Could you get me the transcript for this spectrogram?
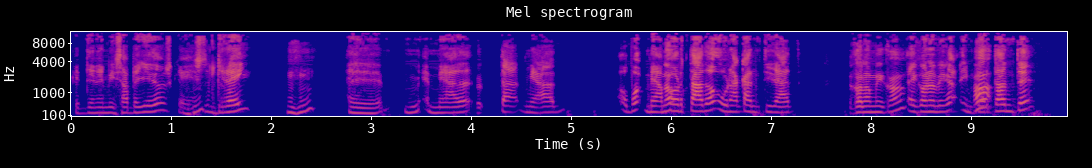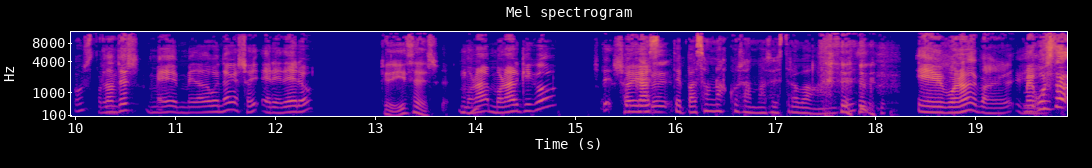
que tiene mis apellidos, que Ujú. es Rey, eh, me, me ha, me ha, me ha No. aportado una cantidad ¿Económica? económica Ah. importante. Tanto, me, me he dado cuenta que soy heredero ¿Qué dices? mona- monárquico. Te, soy- cas- te pasan unas cosas más extravagantes. Y bueno, y pa- Me gusta.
